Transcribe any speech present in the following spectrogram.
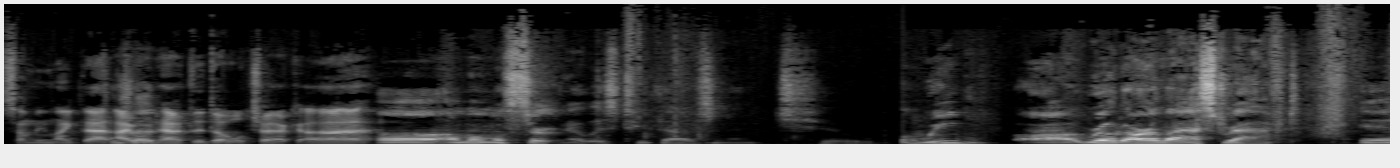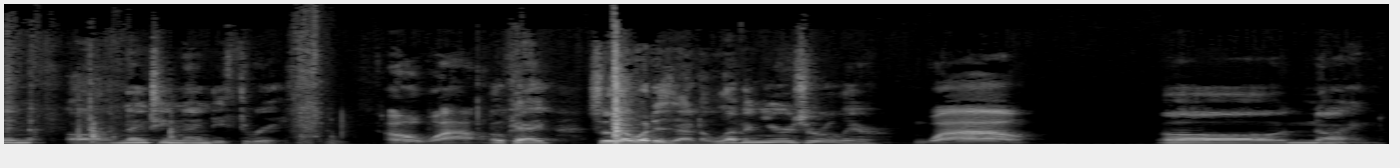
Something like that. I would have to double check. Uh Uh, I'm almost certain it was 2002. We uh, wrote our last draft in uh, 1993. oh wow. Okay, so that what is that? 11 years earlier? Wow. Uh, nine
